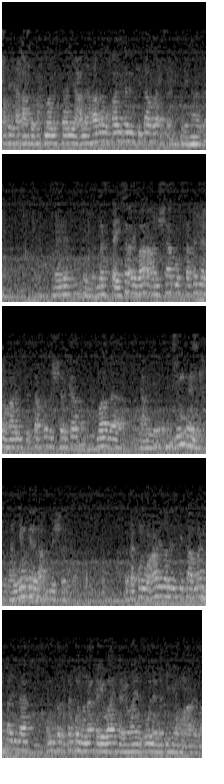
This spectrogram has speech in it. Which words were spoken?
صحيحة عبد الرحمن الثانية على هذا مخالفة للكتاب رأسا لماذا؟ لأن ما استيسر عبارة عن شاب مستقلا وهذه تفرض الشركة ماذا يعني يمكن يعني يمكن الأخذ بالشركة فتكون معارضة للكتاب. ما يحتاج إلى أن تكون هناك رواية الرواية الأولى التي هي معارضة.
